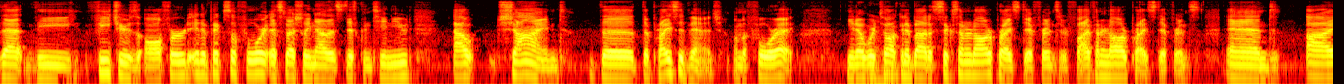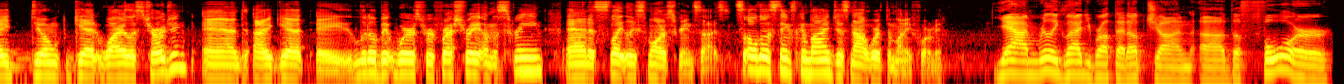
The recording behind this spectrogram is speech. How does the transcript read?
that the features offered in a Pixel 4, especially now that's discontinued, outshined the the price advantage on the 4A. You know, we're mm-hmm. talking about a $600 price difference or $500 price difference, and I don't get wireless charging, and I get a little bit worse refresh rate on the screen and a slightly smaller screen size. So all those things combined, just not worth the money for me. Yeah, I'm really glad you brought that up, John. Uh, the four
